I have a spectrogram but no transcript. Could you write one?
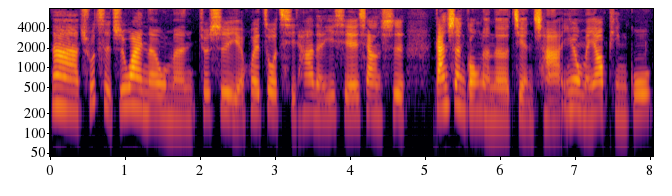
那除此之外呢，我们就是也会做其他的一些，像是肝肾功能的检查，因为我们要评估。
